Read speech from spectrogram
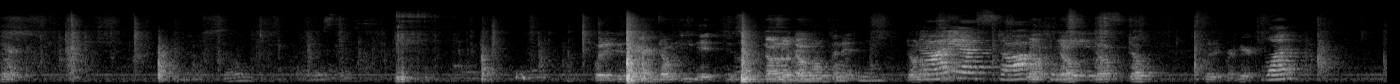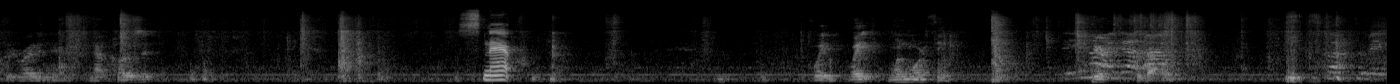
Here. Put it in there. Don't eat it. No, no, don't open it. Don't open it. Nadia, stop, Don't, don't, don't, don't. Put it right here. One. Put it right in there. Now close it. Snap. Wait, wait. One more thing. See how Here, I got put that um, one. stuff to make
